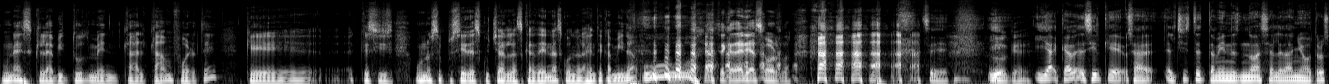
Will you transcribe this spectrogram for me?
una esclavitud mental tan fuerte que, que si uno se pusiera a escuchar las cadenas cuando la gente camina, uh, se quedaría sordo. sí. Y, y cabe decir que, o sea, el chiste también es no hacerle daño a otros,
